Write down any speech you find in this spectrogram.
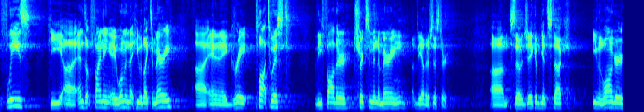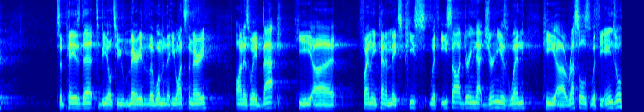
flees. He uh, ends up finding a woman that he would like to marry, uh, and a great plot twist the father tricks him into marrying the other sister. Um, so Jacob gets stuck even longer to pay his debt to be able to marry the woman that he wants to marry. On his way back, he uh, finally kind of makes peace with Esau. During that journey is when he uh, wrestles with the angel.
